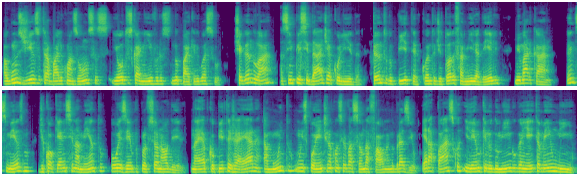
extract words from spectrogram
alguns dias o trabalho com as onças e outros carnívoros no Parque do Iguaçu. Chegando lá, a simplicidade a acolhida, tanto do Peter quanto de toda a família dele, me marcaram, antes mesmo de qualquer ensinamento ou exemplo profissional dele. Na época, o Peter já era, há muito, um expoente na conservação da fauna no Brasil. Era Páscoa e lembro que no domingo ganhei também um ninho,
